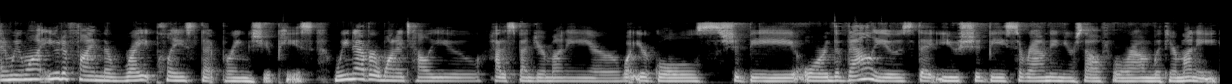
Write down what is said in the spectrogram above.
and we want you to find the right place that brings you peace. We never want to tell you how to spend your money or what your goals should be or the values that you should be surrounding yourself around with your money.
